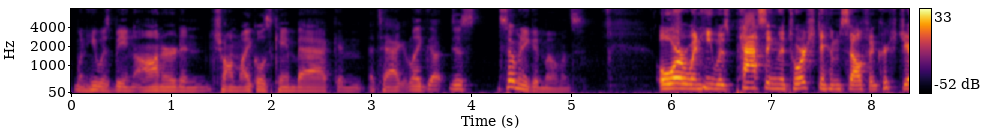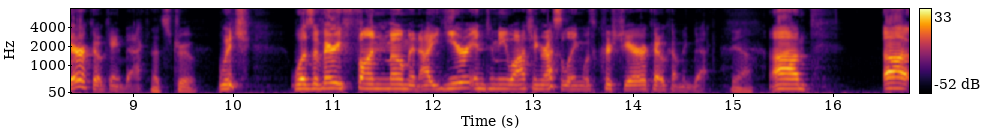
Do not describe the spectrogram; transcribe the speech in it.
when he was being honored and Shawn Michaels came back and attacked like uh, just so many good moments. or when he was passing the torch to himself and Chris Jericho came back, That's true. which was a very fun moment. A year into me watching wrestling with Chris Jericho coming back. Yeah. Um, uh,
